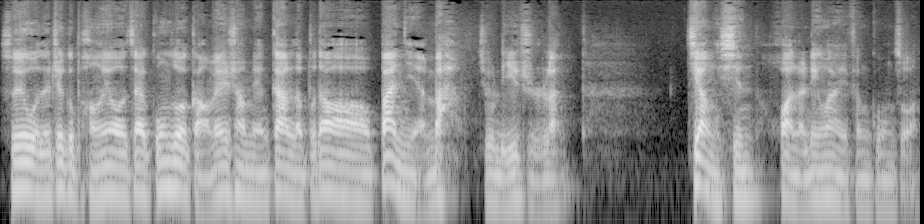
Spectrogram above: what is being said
所以我的这个朋友在工作岗位上面干了不到半年吧，就离职了，降薪换了另外一份工作。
